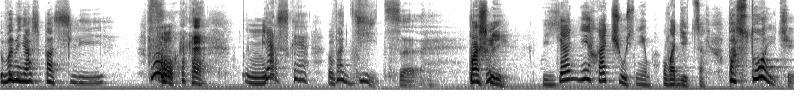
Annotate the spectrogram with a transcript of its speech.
вы меня спасли. Фу, какая мерзкая водица. Пошли. Я не хочу с ним водиться. Постойте,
